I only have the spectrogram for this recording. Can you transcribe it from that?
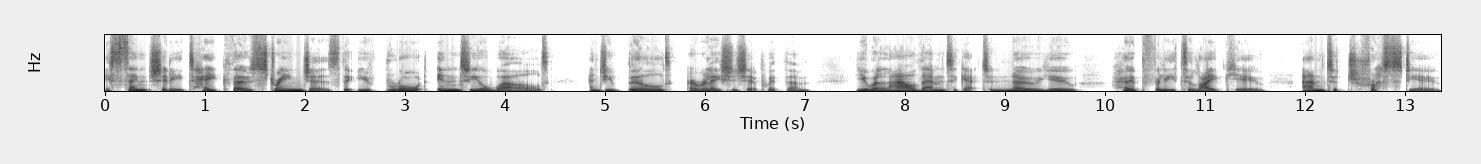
essentially take those strangers that you've brought into your world and you build a relationship with them. You allow them to get to know you, hopefully to like you, and to trust you.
